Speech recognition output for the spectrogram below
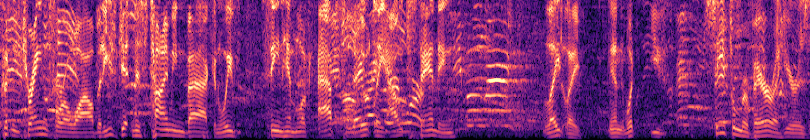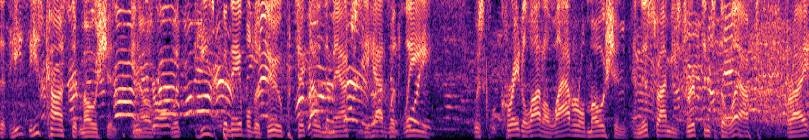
couldn't train for a while, but he's getting his timing back, and we've seen him look absolutely outstanding lately. And what you see from Rivera here is that he, he's constant motion. You know, what he's been able to do, particularly in the matches he had with Lee, was create a lot of lateral motion. And this time he's drifting to the left, right?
